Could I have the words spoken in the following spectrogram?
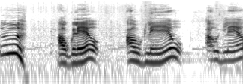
เออเอาอีกล้วเอาอีกแล้วเอาอีกแล้ว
